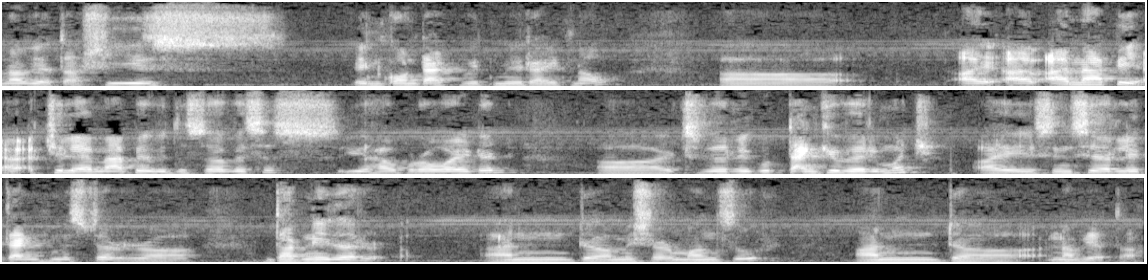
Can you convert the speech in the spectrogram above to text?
Navyata, she is in contact with me right now. Uh, I, I I'm happy. Actually, I'm happy with the services you have provided. Uh, it's very good. Thank you very much. I sincerely thank Mr. Uh, Dharnidhar and Mr. Mansoor and uh, Navyata.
